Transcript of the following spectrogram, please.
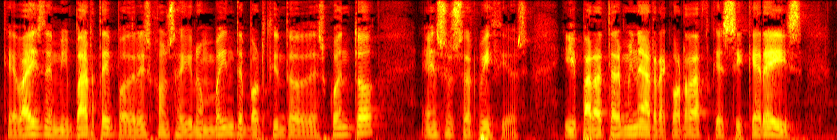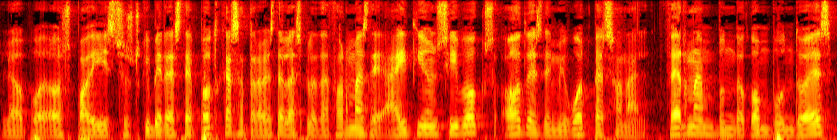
que vais de mi parte y podréis conseguir un 20% de descuento en sus servicios. Y para terminar, recordad que si queréis os podéis suscribir a este podcast a través de las plataformas de iTunes, iVoox o desde mi web personal, fernan.com.es,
